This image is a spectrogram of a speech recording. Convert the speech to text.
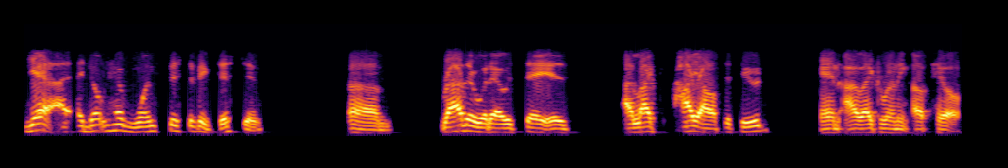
yeah, I, I, don't have one specific distance. Um, rather, what I would say is I like high altitude and I like running uphill.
